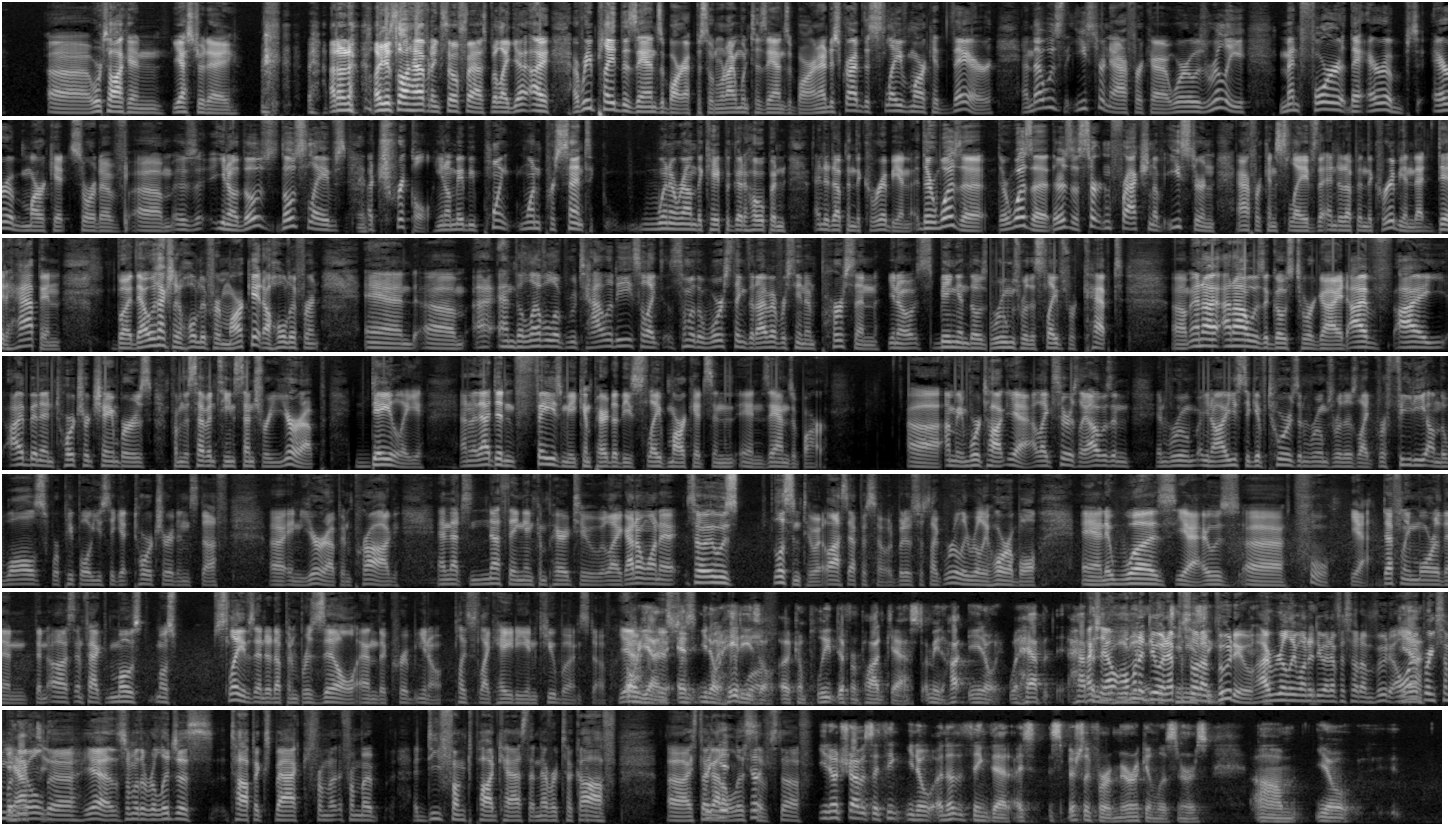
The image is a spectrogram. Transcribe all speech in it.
Uh, we're talking yesterday I don't know. Like it's all happening so fast. But like, yeah, I, I replayed the Zanzibar episode when I went to Zanzibar and I described the slave market there. And that was the Eastern Africa where it was really meant for the Arabs, Arab market sort of. Um, it was, you know, those, those slaves, a trickle, you know, maybe 0.1% went around the Cape of Good Hope and ended up in the Caribbean. There was a, there was a, there's a certain fraction of Eastern African slaves that ended up in the Caribbean that did happen but that was actually a whole different market, a whole different, and um, and the level of brutality. So like some of the worst things that I've ever seen in person, you know, being in those rooms where the slaves were kept. Um, and I and I was a ghost tour guide. I've I I've been in torture chambers from the 17th century Europe daily, and that didn't phase me compared to these slave markets in in Zanzibar. Uh, I mean, we're talking, yeah, like seriously, I was in, in room, you know, I used to give tours in rooms where there's like graffiti on the walls where people used to get tortured and stuff uh, in Europe, in Prague. And that's nothing in compared to, like, I don't want to, so it was, listen to it last episode, but it was just like really, really horrible. And it was, yeah, it was, uh, whew, yeah, definitely more than, than us. In fact, most, most slaves ended up in Brazil and the Carib, you know, places like Haiti and Cuba and stuff. Yeah, oh yeah, and, and, you know, like, is a, a, complete different podcast. I mean, you know, what happened happened. Actually, I, I want to do an episode on voodoo. I really want to do an episode on voodoo. I yeah, want to bring some of the old, uh, yeah, some of the religious topics back from a, from a, a defunct podcast that never took uh-huh. off. Uh, I still but got a list you know, of stuff. You know, Travis, I think you know another thing that, I, especially for American listeners, um, you know,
